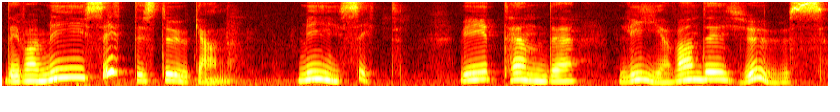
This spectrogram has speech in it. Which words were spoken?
Det var mysigt i stugan. Mysigt. Vi tände levande ljus.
